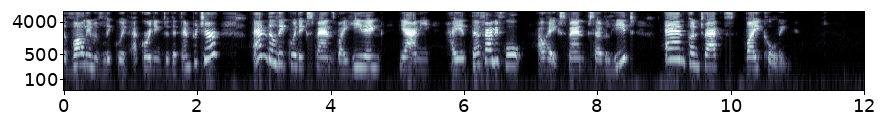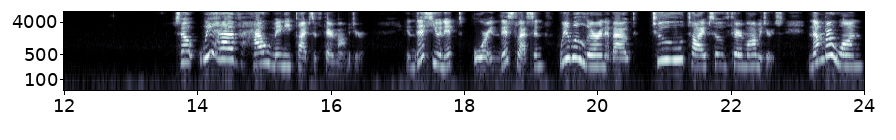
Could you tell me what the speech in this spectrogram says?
the volume of liquid according to the temperature and the liquid expands by heating يعني هيرتفع لفوق أو هيexpand بسبب الهيت and contracts by cooling. So we have how many types of thermometer? In this unit or in this lesson, we will learn about two types of thermometers. Number one,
